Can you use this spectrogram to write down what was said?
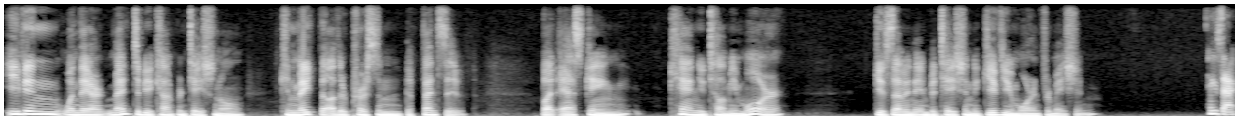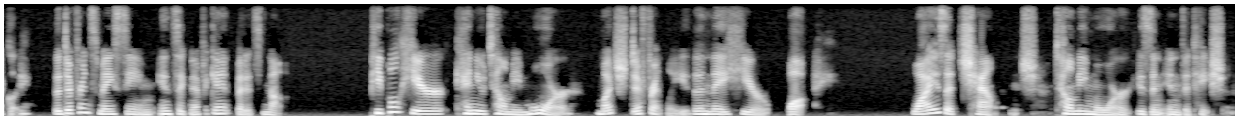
even when they aren't meant to be confrontational, can make the other person defensive. But asking, Can you tell me more? gives them an invitation to give you more information. Exactly. The difference may seem insignificant, but it's not. People hear, Can you tell me more? much differently than they hear why. Why is a challenge? Tell me more is an invitation.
